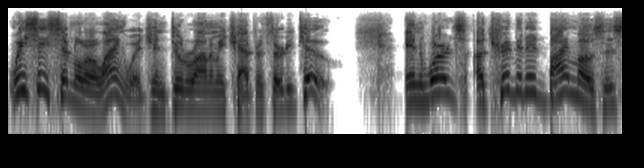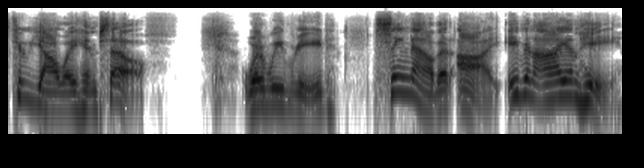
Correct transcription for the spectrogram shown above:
We see similar language in Deuteronomy chapter 32, in words attributed by Moses to Yahweh himself, where we read, See now that I, even I am He,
